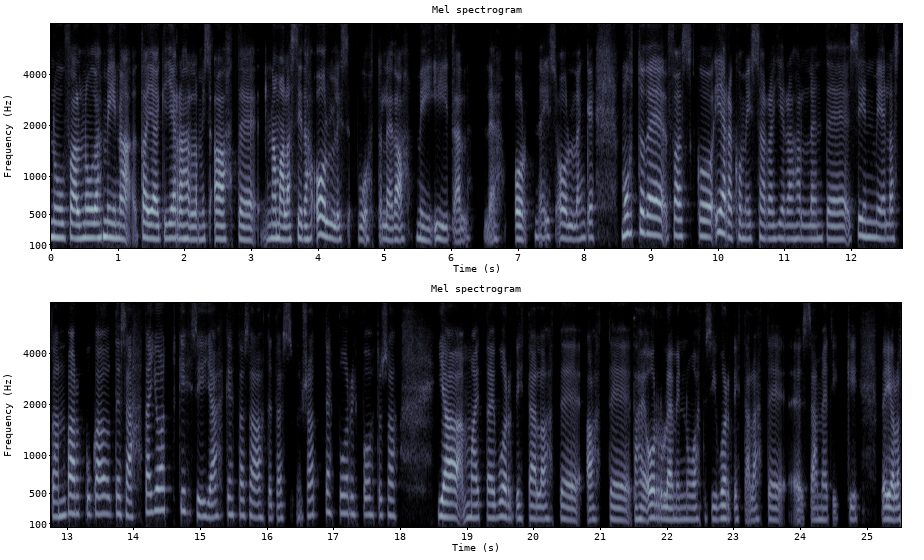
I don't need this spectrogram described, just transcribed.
nuufal nuuta miina tajaikin jerahalla, missä ahte namalla siitä ollis vuohtoleda mi iitäl le ordneis ollenke. Mutta te fasko ierakomissara jirahallen te sin mielastan parkkukalte sähtä jotki, si jähkehtä saahte tässä chatte pohtosa ja maittai vuortihtaa lähtee ahte, tai orrulemin nuohte si vuortihtaa lähtee eh, sämetikki vei olla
